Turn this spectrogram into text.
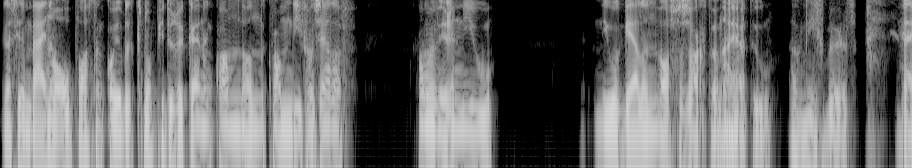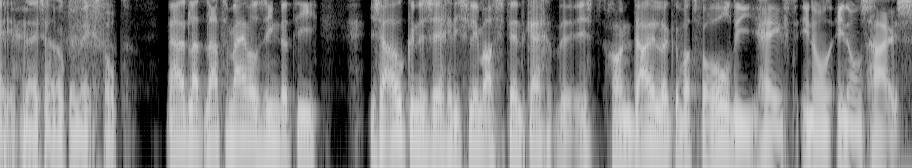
als die dan bijna op was, dan kon je op het knopje drukken en dan kwam, dan kwam die vanzelf, kwam er weer een nieuw, nieuwe gallon wasverzachter naar Ja. jou toe. Ook niet gebeurd. Nee, nee, zijn ook weer mee gestopt. Nou, het laat, laat ze mij wel zien dat die... Je zou ook kunnen zeggen, die slimme assistent krijgt, is het gewoon duidelijker wat voor rol die heeft in, on- in ons huis.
